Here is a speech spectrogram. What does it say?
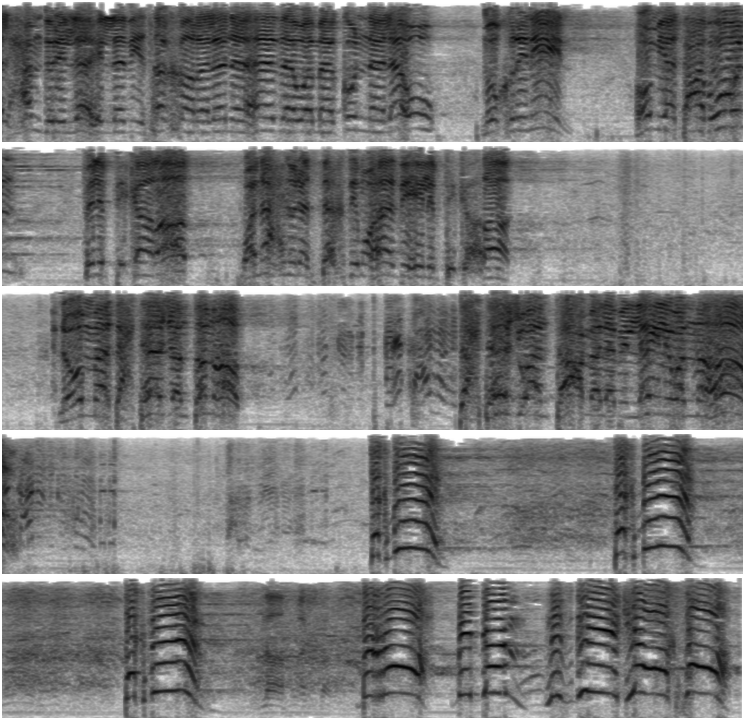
الحمد لله الذي سخر لنا هذا وما كنا له مقرنين. هم يتعبون في الابتكارات ونحن نستخدم هذه الابتكارات. إحنا أمة تحتاج أن تنهض. تحتاج أن تعمل بالليل والنهار. تكبير! تكبير! الله أكبر. بالروح بالدم نفديك يا أقصى.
